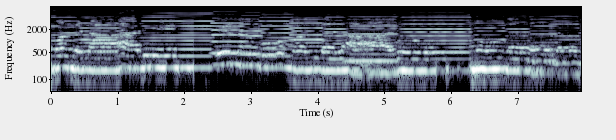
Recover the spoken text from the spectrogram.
વેડ મંગનારી એ નમો મંગલારો મંગલમાં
